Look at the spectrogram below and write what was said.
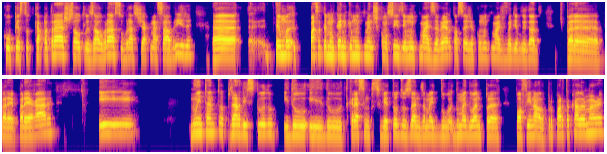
com o peso todo cá para trás, só utilizar o braço, o braço já começa a abrir, uh, tem uma, passa a ter uma mecânica muito menos concisa e muito mais aberta, ou seja, com muito mais variabilidade para, para, para errar. E, no entanto, apesar disso tudo e do, e do decréscimo que se vê todos os anos, a meio do, do meio do ano para, para o final, por parte do Kyler Murray,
